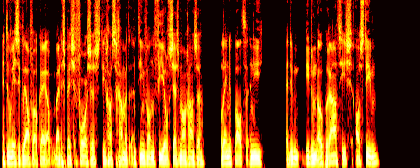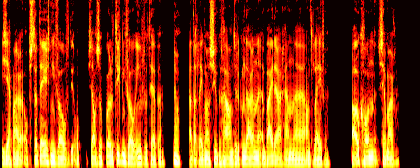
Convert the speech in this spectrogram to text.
En toen wist ik wel van, oké, bij de Special Forces, die gasten gaan met een team van vier of zes man gaan ze alleen de pad. En die, doen, die doen operaties als team, die zeg maar op strategisch niveau, of die op, zelfs op politiek niveau invloed hebben. Ja. dat leek me wel super gaaf natuurlijk om daar een, een bijdrage aan, eh, aan te leveren. Maar ook gewoon, zeg maar,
